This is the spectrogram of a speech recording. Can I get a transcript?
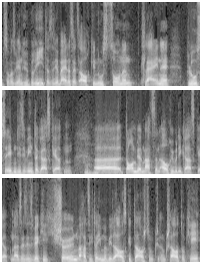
sowas wie ein Hybrid. Also die haben einerseits auch Genusszonen, kleine, plus eben diese Wintergasgärten. Mhm. Äh, Dornbirn macht es dann auch über die Gasgärten. Also es ist wirklich schön, man hat sich da immer wieder ausgetauscht und, und geschaut, okay,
